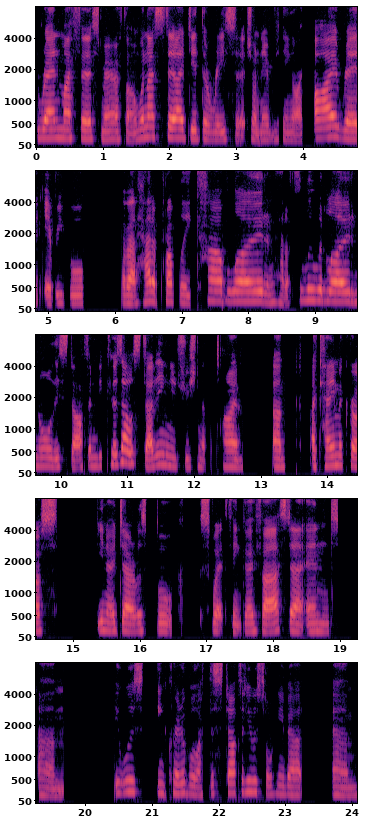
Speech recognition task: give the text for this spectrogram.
ran my first marathon, when I said I did the research on everything, like I read every book about how to properly carb load and how to fluid load and all this stuff. And because I was studying nutrition at the time, um, I came across, you know, Daryl's book, Sweat, Think, Go Faster, and um, it was incredible. Like the stuff that he was talking about, um,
